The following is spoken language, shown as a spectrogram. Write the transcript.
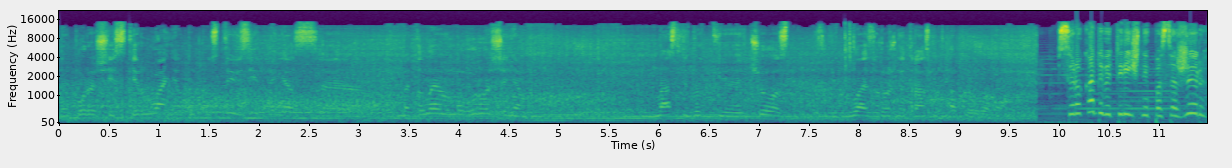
не впоравшись з керуванням, допустив зіткнення з е, металевим огородженням, внаслідок е, чого відбулася дорожньо-транспортна пригода. 49-річний пасажир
